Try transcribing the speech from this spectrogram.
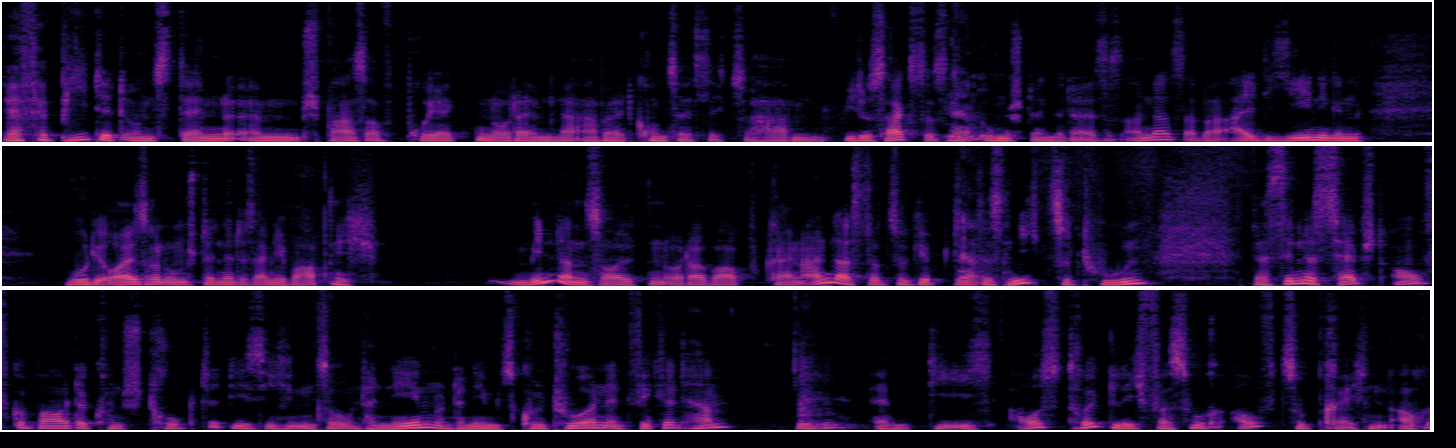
Wer verbietet uns denn, ähm, Spaß auf Projekten oder in der Arbeit grundsätzlich zu haben? Wie du sagst, es gibt ja. Umstände, da ist es anders, aber all diejenigen, wo die äußeren Umstände das eigentlich überhaupt nicht mindern sollten oder überhaupt keinen Anlass dazu gibt, ja. das nicht zu tun, das sind es selbst aufgebaute Konstrukte, die sich in so Unternehmen, Unternehmenskulturen entwickelt haben, mhm. ähm, die ich ausdrücklich versuche aufzubrechen, auch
